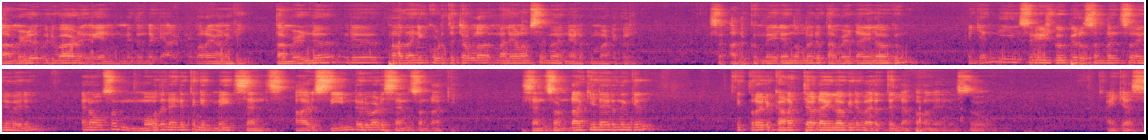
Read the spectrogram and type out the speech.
തമിഴ് ഒരുപാട് മിഥുന്റെ ക്യാരക്ടർ പറയുകയാണെങ്കിൽ തമിഴിന് ഒരു പ്രാധാന്യം കൊടുത്തിട്ടുള്ള മലയാളം സിനിമ തന്നെയാണ് കുമ്മാട്ടിക്കളി. സോ അതുക്കും മേലെ എന്നുള്ള ഒരു തമിഴ് ഡയലോഗും അഗൻ ഈ സുരേഷ് ഗോപി റിസംബ്ലൻസും അതിന് വരും. And also more than anything it make sense ആ ഒരു സീനിന് ഒരുപാട് സെൻസ് ഉണ്ടാക്കി. സെൻസ് ഉണ്ടാക്കിയില്ലായിരുന്നെങ്കിൽ ഇത്ര ഒരു കണക്റ്റ് ആ ഡയലോഗിന് വരത്തില്ല പറഞ്ഞതിന്. സോ ഐ ഗസ്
